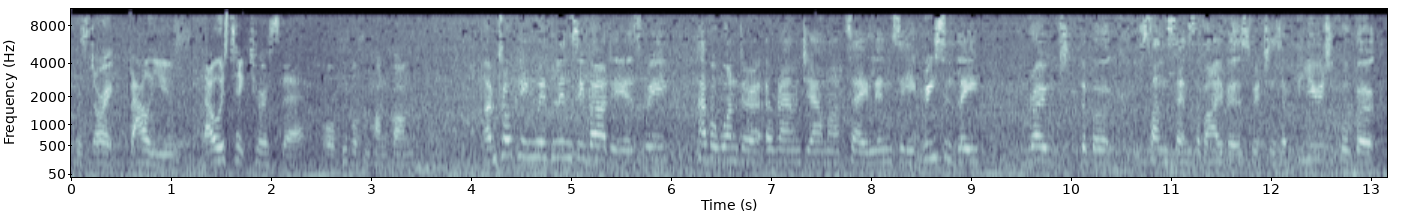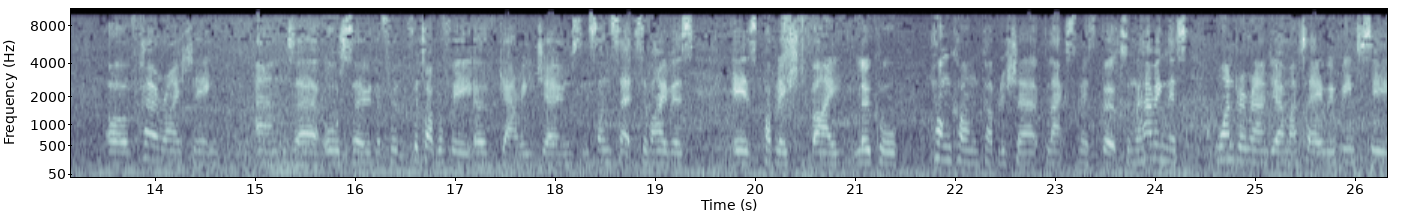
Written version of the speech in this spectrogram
historic value. I always take tourists there, or people from Hong Kong. I'm talking with Lindsay Varty as we have a wander around Yau Ma Tei. Lindsay recently wrote the book Sunset Survivors, which is a beautiful book of her writing and uh, also the ph- photography of Gary Jones. And Sunset Survivors is published by local Hong Kong publisher Blacksmith Books. And we're having this wander around Yau Ma Tei. We've been to see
